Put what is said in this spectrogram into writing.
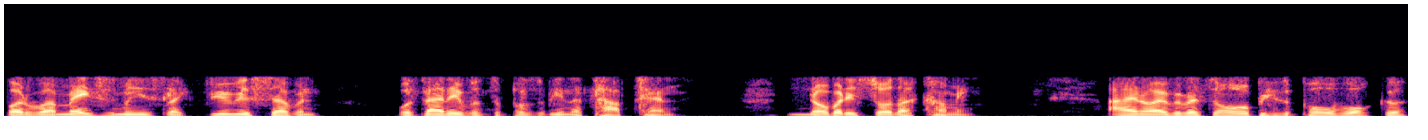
but what amazes me is like Furious Seven was not even supposed to be in the top ten. Nobody saw that coming. I know everybody's saying, "Oh, because of Paul Walker."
